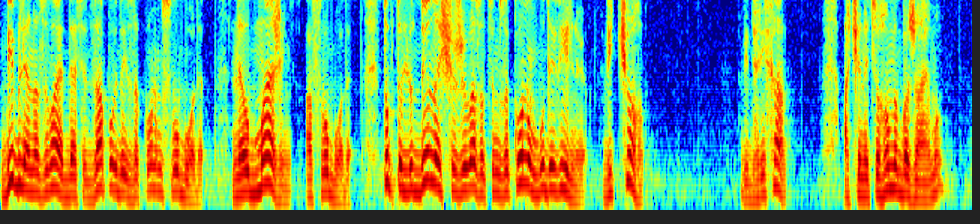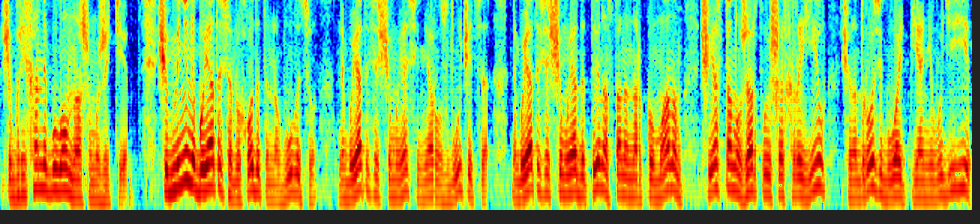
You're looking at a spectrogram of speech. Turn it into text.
Біблія називає 10 заповідей законом свободи, не обмежень, а свободи. Тобто людина, що живе за цим законом, буде вільною. Від чого? Від гріха. А чи не цього ми бажаємо? Щоб гріха не було в нашому житті, щоб мені не боятися виходити на вулицю, не боятися, що моя сім'я розлучиться, не боятися, що моя дитина стане наркоманом, що я стану жертвою шахраїв, що на дорозі бувають п'яні водії.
